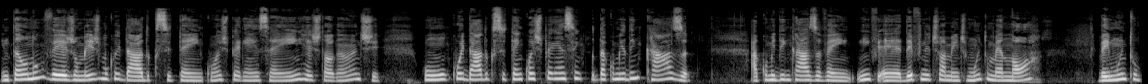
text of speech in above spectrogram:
Então, não vejo o mesmo cuidado que se tem com a experiência em restaurante com o cuidado que se tem com a experiência da comida em casa. A comida em casa vem é, definitivamente muito menor vem muito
